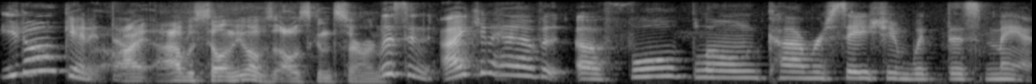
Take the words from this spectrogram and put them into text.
you don't get it though. I, I was telling you I was I was concerned. Listen, I can have a full blown conversation with this man,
